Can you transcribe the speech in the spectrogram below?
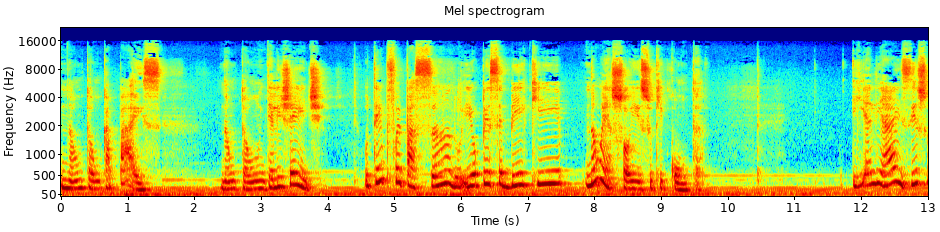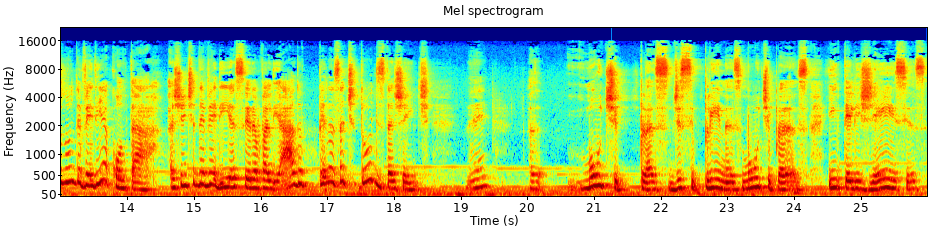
não tão capaz, não tão inteligente. O tempo foi passando e eu percebi que não é só isso que conta. E aliás, isso não deveria contar. A gente deveria ser avaliado pelas atitudes da gente, né? Múltiplas disciplinas, múltiplas inteligências.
